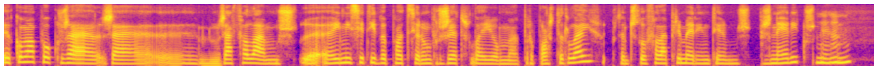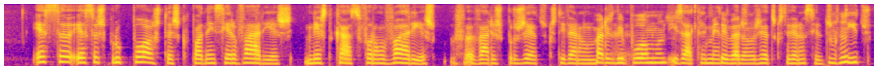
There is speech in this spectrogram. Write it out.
Uh, como há pouco já, já, já falámos, a iniciativa pode ser um projeto de lei ou uma proposta de lei, portanto estou a falar primeiro em termos genéricos. Uhum. Essa, essas propostas, que podem ser várias, neste caso foram várias, vários projetos que estiveram. Vários diplomas. Exatamente, tiveram... vários projetos que estiveram a ser discutidos. Uhum.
